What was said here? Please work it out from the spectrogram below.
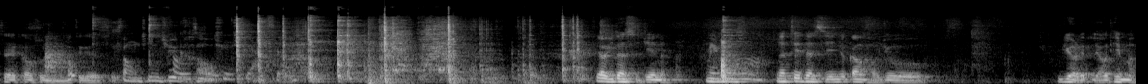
再告诉你们这个是放进去放烤进，去下层。要一段时间的。没关系。那这段时间就刚好就聊聊天嘛。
